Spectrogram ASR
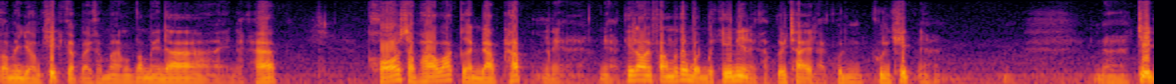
ก็ไม่ยอมคิดกลับไปกลับมามันก็ไม่ได้นะครับ ขอสภาวะเกิดดับครับเนี่ยเนี่ยที่เราให้ฟังมาทั้งหมดเมื่อกี้นี่นะครับคือใช่แหละคุณคุณคิดนะฮะนะจิต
